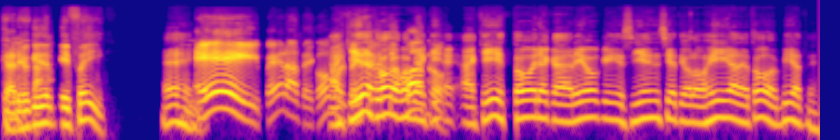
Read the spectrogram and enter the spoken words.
Karaoke del Keife. Eje. ¡Ey! Espérate, ¿cómo? ¿El Aquí de todo, papi. Aquí, 2024? aquí historia, karaoke, ciencia, teología, de todo, olvídate.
